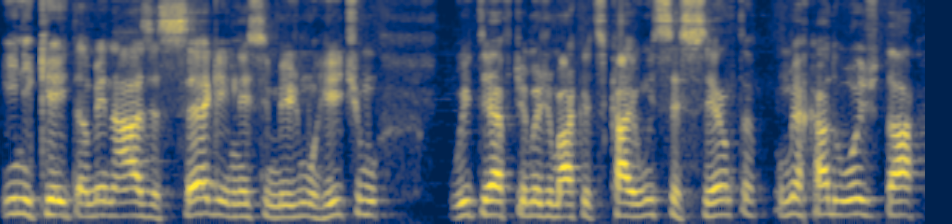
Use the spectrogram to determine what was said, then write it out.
e Nikkei também na Ásia seguem nesse mesmo ritmo. O ETF de Emerging Markets cai 1,60%. O mercado hoje está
